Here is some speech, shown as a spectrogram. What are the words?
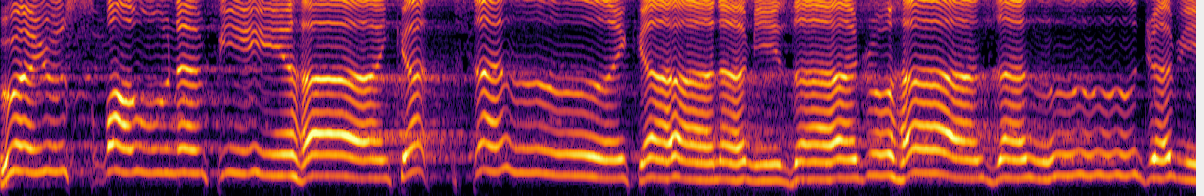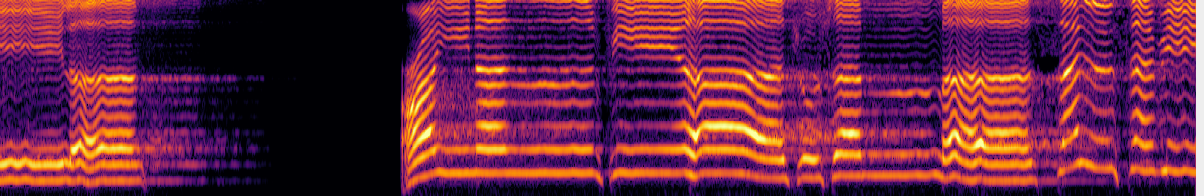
ويسقون فيها كأسا كان مزاجها زنجبيلا عينا فيها تسمى سلسبيلا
